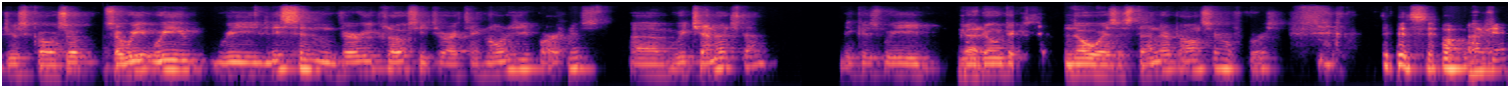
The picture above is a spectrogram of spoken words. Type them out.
just goes up. So we we we listen very closely to our technology partners. Um, we challenge them because we, we don't accept no as a standard answer, of course. so, okay.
